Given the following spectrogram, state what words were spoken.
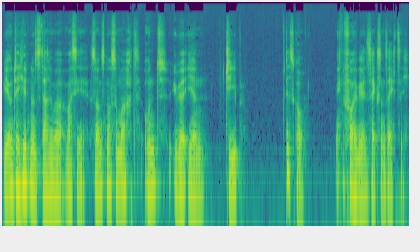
Wir unterhielten uns darüber, was sie sonst noch so macht und über ihren Jeep Disco in Folge 66.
